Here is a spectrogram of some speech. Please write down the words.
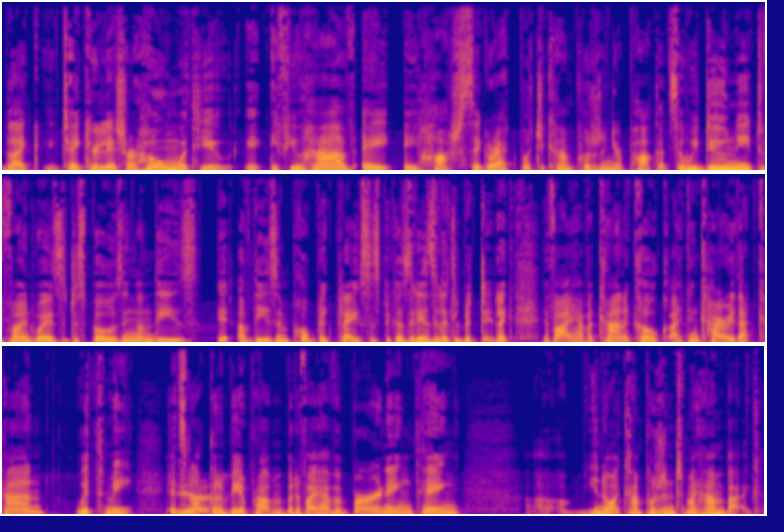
like, take your litter home with you? If you have a, a hot cigarette but you can't put it in your pocket. So we do need to find ways of disposing on these of these in public places because it is a little bit like if I have a can of Coke, I can carry that can with me. It's yes. not going to be a problem. But if I have a burning thing, uh, you know, I can't put it into my handbag.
